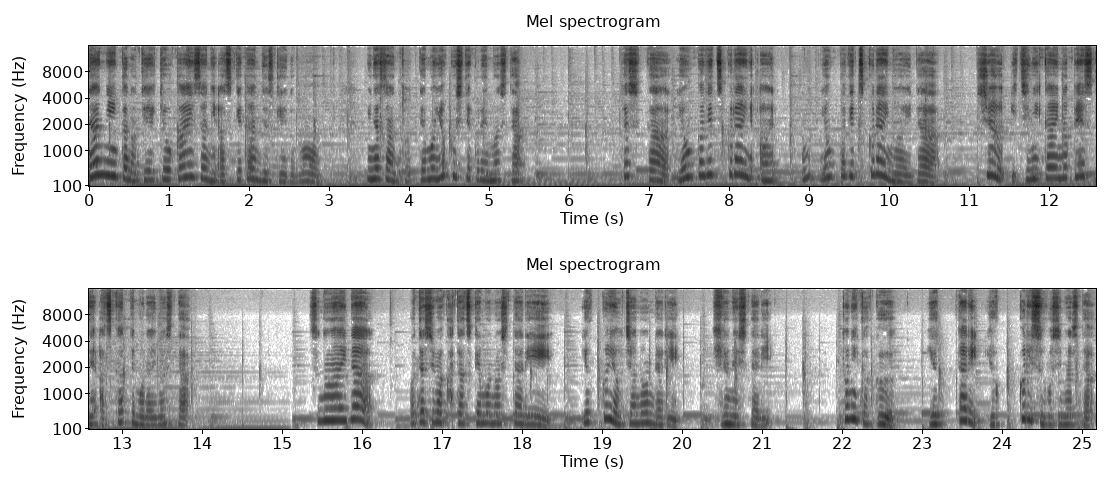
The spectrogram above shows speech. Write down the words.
何人かの提供会員さんに預けたんですけれども、皆さんとってもよくしてくれました。確か4ヶ月くらいのあ4ヶ月くらいの間、週1、2回のペースで扱ってもらいました。その間、私は片付け物したり、ゆっくりお茶飲んだり、昼寝したり、とにかくゆったりゆっくり過ごしました。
